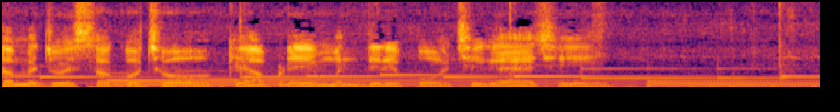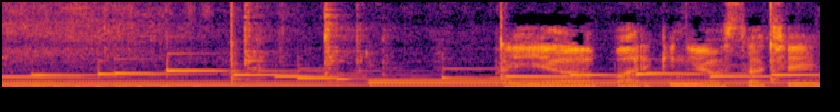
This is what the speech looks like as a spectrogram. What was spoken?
તમે જોઈ શકો છો કે આપણે મંદિરે પહોંચી ગયા છીએ. અહીંયા પાર્કિંગ વ્યવસ્થા છે.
